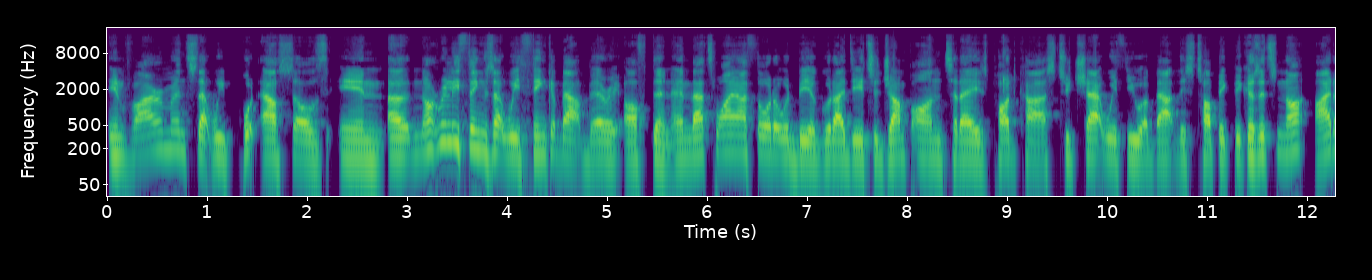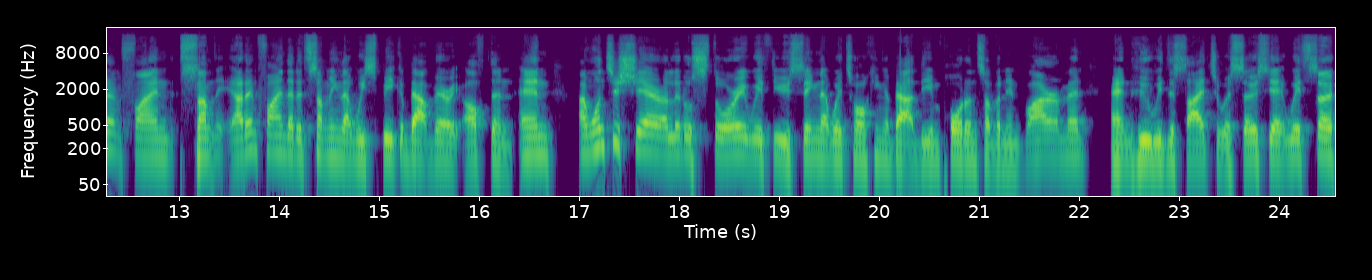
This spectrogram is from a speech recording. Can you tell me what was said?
environments that we put ourselves in are not really things that we think about very often. And that's why I thought it would be a good idea to jump on today's podcast to chat with you about this topic because it's not, I don't find something, I don't find that it's something that we speak about very often. And I want to share a little story with you, seeing that we're talking about the importance of an environment and who we decide to associate with. So,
